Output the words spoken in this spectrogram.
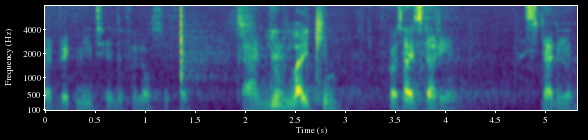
I like Nietzsche, the philosopher. And you uh, like ہم of course I study him. I study him,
